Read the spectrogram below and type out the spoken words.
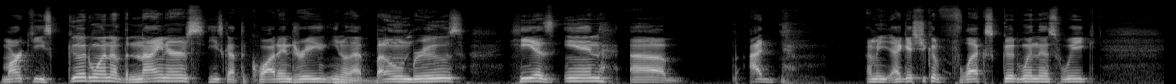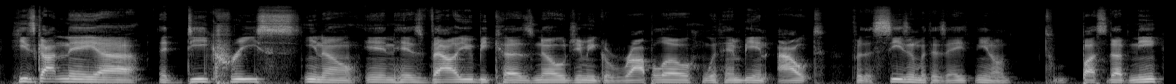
Marquise Goodwin of the Niners. He's got the quad injury, you know, that bone bruise. He is in. Uh, I, I mean, I guess you could flex Goodwin this week. He's gotten a uh, a decrease, you know, in his value because no Jimmy Garoppolo with him being out for the season with his you know busted up knee.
